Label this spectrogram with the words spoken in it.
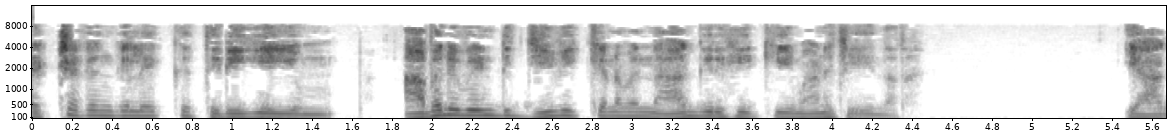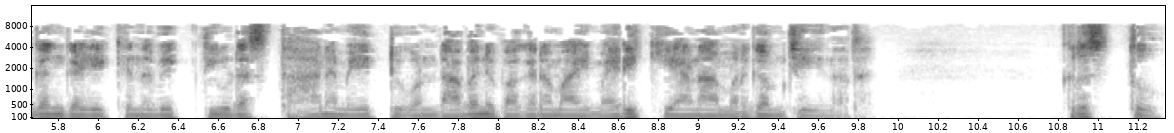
രക്ഷകങ്കിലേക്ക് തിരികെയും അവനുവേണ്ടി ജീവിക്കണമെന്ന് ആഗ്രഹിക്കുകയുമാണ് ചെയ്യുന്നത്. യാഗം കഴിക്കുന്ന വ്യക്തിയുടെ സ്ഥാനം ഏറ്റുകൊണ്ട് അവന് പകരമായി മരിക്കുകയാണ് ആ മൃഗം ചെയ്യുന്നത്. ക്രിസ്തു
